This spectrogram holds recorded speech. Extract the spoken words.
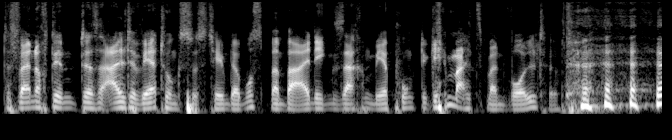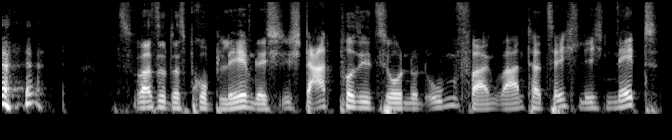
Das war noch den, das alte Wertungssystem, da musste man bei einigen Sachen mehr Punkte geben, als man wollte. Das war so das Problem. Die Startposition und Umfang waren tatsächlich nett.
